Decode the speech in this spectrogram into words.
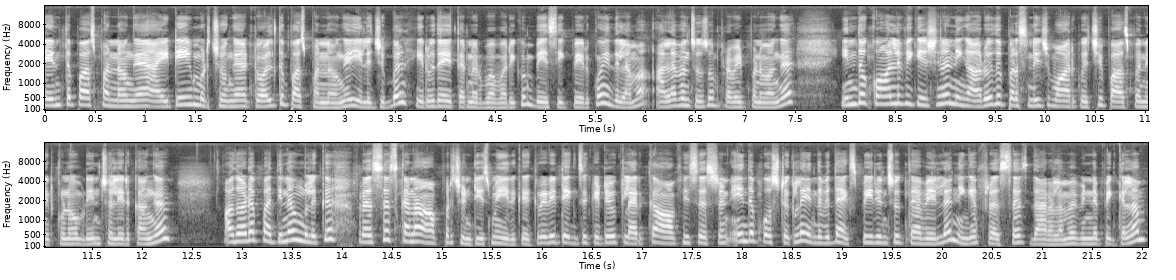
டென்த்து பாஸ் பண்ணவங்க ஐடிஐ முடித்தவங்க டுவெல்த்து பாஸ் பண்ணவங்க எலிஜிபிள் இருபதாயிரத்து இரநூறுபா வரைக்கும் பேசிக் பே இருக்கும். இது இல்லாமல் அலவன்சஸும் ப்ரொவைட் பண்ணுவாங்க. இந்த குவாலிஃபிகேஷனை நீங்கள் அறுபது பர்சன்டேஜ் மார்க் வச்சு பாஸ் பண்ணியிருக்கணும் அப்படின்னு சொல்லியிருக்காங்க. அதோட பார்த்தீங்கன்னா உங்களுக்கு ஃப்ரெஷர்ஸ்க்கான ஆப்பர்ச்சுனிட்டிஸுமே இருக்குது credit executive clerk office assistant இந்த போஸ்ட்டுக்குள்ள எந்த வித எக்ஸ்பீரியன்ஸும் தேவையில்லை. நீங்கள் ஃப்ரெஷர்ஸ் தாராளமாக விண்ணப்பிக்கலாம்.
